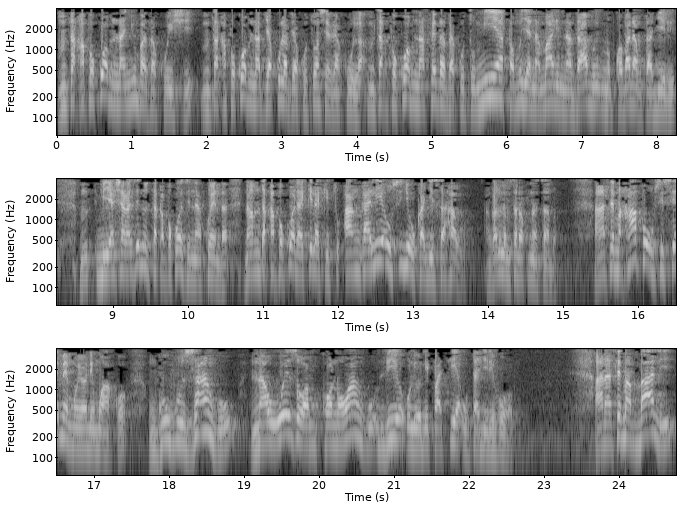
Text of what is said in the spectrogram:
mtakapokuwa mna nyumba za kuishi mtakapokuwa mna vyakula vya kutosha vyakula mtakapokuwa mna fedha za kutumia pamoja na mali na dhahabu kwa maana ya utajiri biashara zenu zitakapokuwa zinakwenda na mtakapokuwa na kila kitu angalia usije ukajisahau. Angalia mstari wa kumi na saba. Anasema hapo usiseme moyoni mwako nguvu zangu na uwezo wa mkono wangu ndio ulionipatia utajiri huo anasema bali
